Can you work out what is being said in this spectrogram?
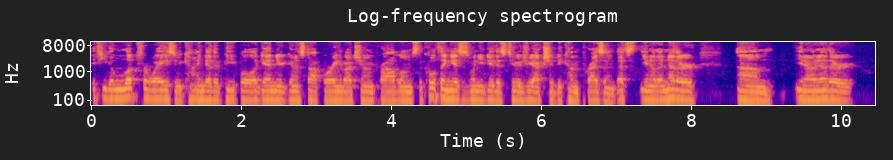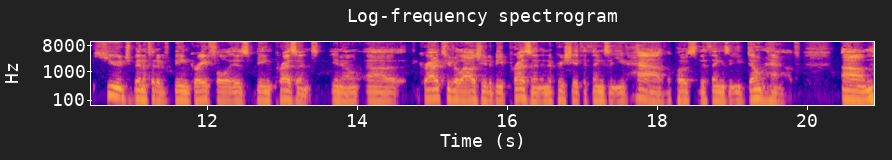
if you can look for ways to be kind to other people again you're going to stop worrying about your own problems. The cool thing is is when you do this too is you actually become present. That's you know another um you know another huge benefit of being grateful is being present you know uh gratitude allows you to be present and appreciate the things that you have opposed to the things that you don't have um,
